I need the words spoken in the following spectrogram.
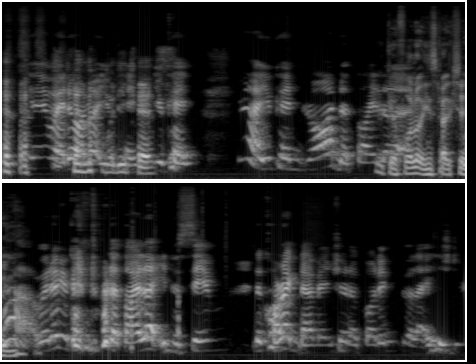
care whether or not you can cares. you can yeah you can draw the toilet you can follow instruction. yeah whether you can draw the toilet in the same the correct dimension according to like HDB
